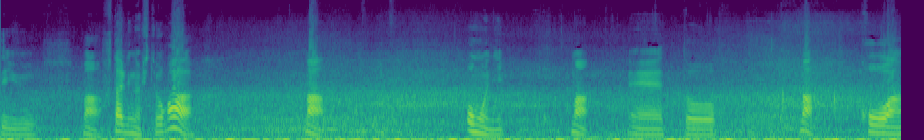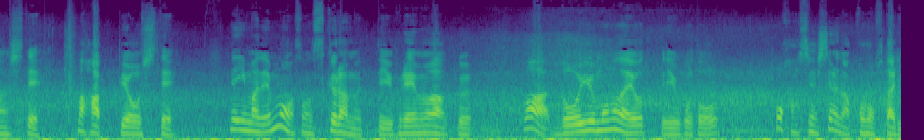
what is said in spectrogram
ていう、まあ、2人の人が、まあ、主に、まあ、えー、っと、まあ、考案して、まあ、発表して、で、今でもそのスクラムっていうフレームワークはどういうものだよっていうことを発信してるのはこの2人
